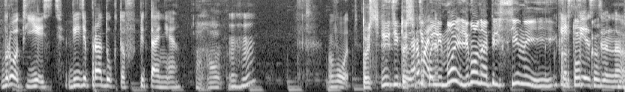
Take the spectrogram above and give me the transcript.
В рот есть в виде продуктов питания. Ага. Мгм. Вот. То есть, Ну, типа, то есть, типа лимон, лимоны, апельсины и картошка. Естественно.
